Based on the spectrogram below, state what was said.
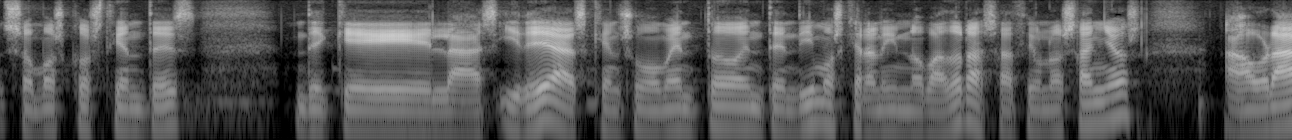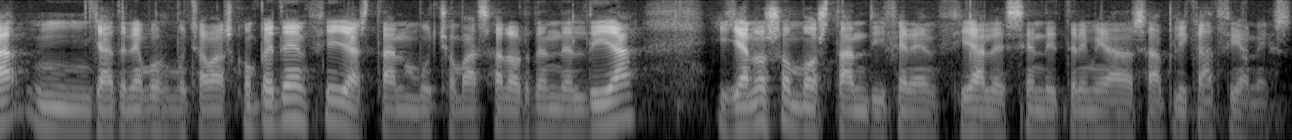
somos conscientes de que las ideas que en su momento entendimos que eran innovadoras hace unos años, ahora mm, ya tenemos mucha más competencia, ya están mucho más al orden del día y ya no somos tan diferenciales en determinadas aplicaciones.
